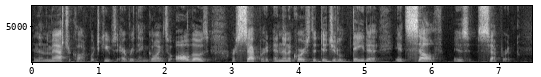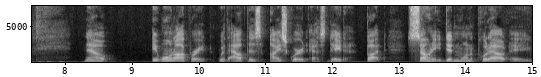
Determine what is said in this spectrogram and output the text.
And then the master clock, which keeps everything going. So all those are separate. And then, of course, the digital data itself is separate. Now, it won't operate without this I squared S data. But Sony didn't want to put out a,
